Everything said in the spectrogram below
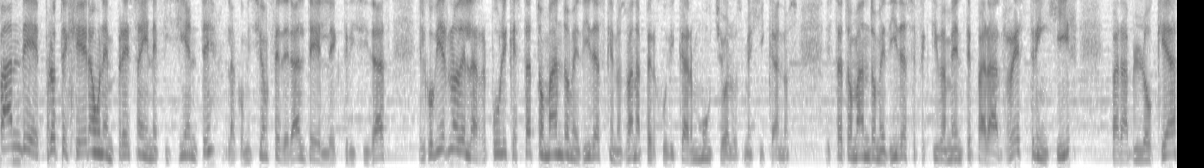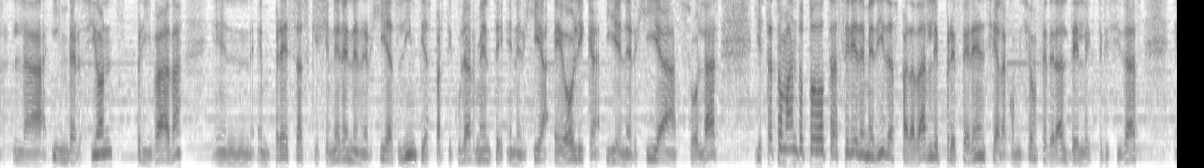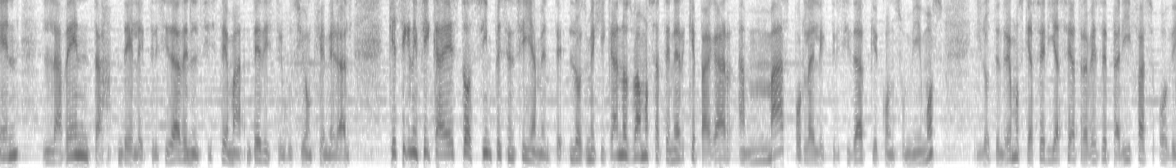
Afán de proteger a una empresa ineficiente, la Comisión Federal de Electricidad, el gobierno de la República está tomando medidas que nos van a perjudicar mucho a los mexicanos. Está tomando medidas efectivamente para restringir, para bloquear la inversión privada en empresas que generen energías limpias, particularmente energía eólica y energía solar. Y está tomando toda otra serie de medidas para darle preferencia a la Comisión Federal de Electricidad en la venta de electricidad en el sistema de distribución general. ¿Qué significa esto? Simple y sencillamente, los mexicanos vamos a tener que pagar más por la electricidad que consumimos y lo tendremos que hacer ya sea a través de tarifas o de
